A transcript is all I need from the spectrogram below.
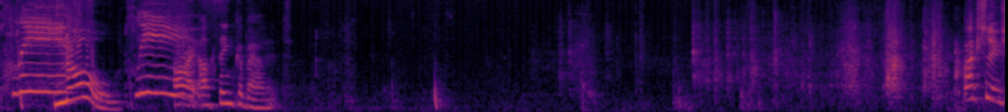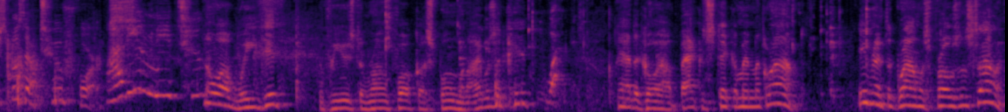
Please. No! Please. All right, I'll think about it. Actually, you're supposed to have two forks. Why do you need two? You know what we did? If we used the wrong fork or spoon when I was a kid, What? we had to go out back and stick them in the ground. Even if the ground was frozen solid.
